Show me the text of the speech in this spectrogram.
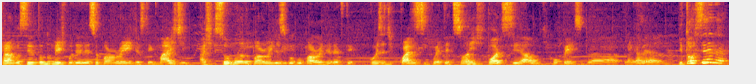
para você todo mês poder ler seu Power Rangers, tem mais de, acho que somando Power Rangers e Google Power Rangers deve ter coisa de quase 50 edições, pode ser algo que compense pra, pra galera. Né? E torcer, né?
